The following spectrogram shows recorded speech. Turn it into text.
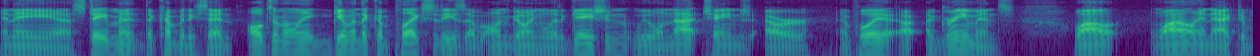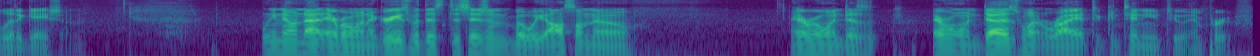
In a uh, statement, the company said, "Ultimately, given the complexities of ongoing litigation, we will not change our employee uh, agreements while while in active litigation." We know not everyone agrees with this decision, but we also know everyone does everyone does want Riot to continue to improve.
